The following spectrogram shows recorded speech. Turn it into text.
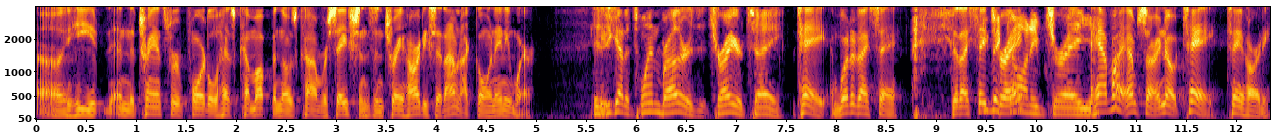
Uh, he and the transfer portal has come up in those conversations, and Trey Hardy said, "I'm not going anywhere." Has he's, he got a twin brother? Is it Trey or Tay? Tay. What did I say? Did I say Trey? calling him Trey. Have I? I'm sorry. No, Tay. Tay Hardy.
